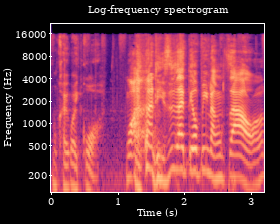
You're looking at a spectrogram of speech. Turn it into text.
我开外挂，哇，你是在丢槟榔渣哦？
